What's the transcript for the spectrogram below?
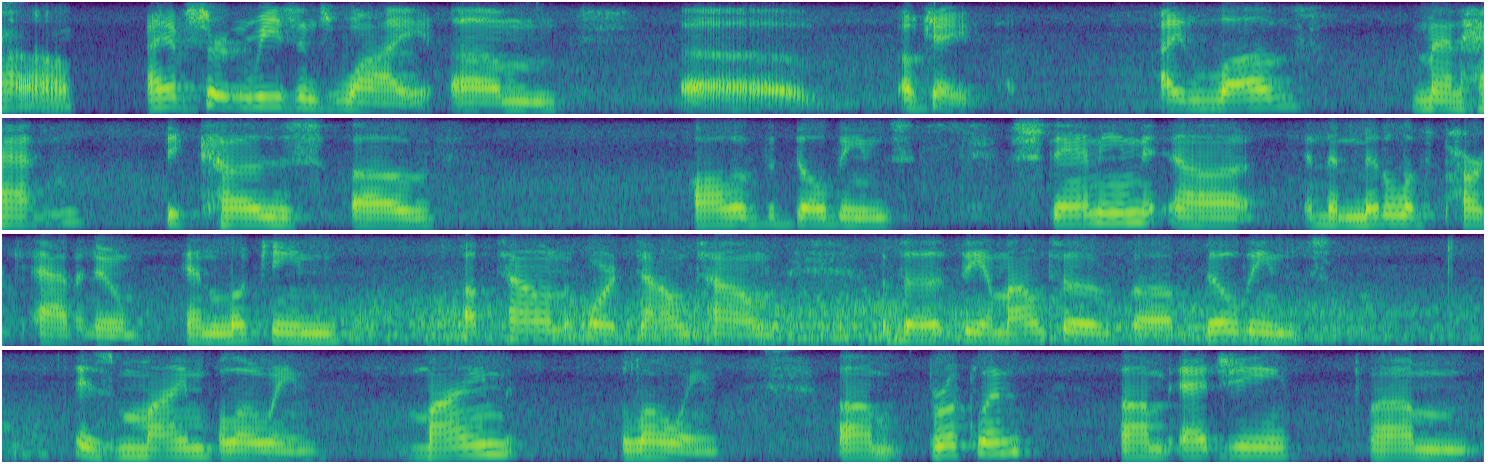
uh, I have certain reasons why. Um, uh, okay, I love Manhattan because of all of the buildings. Standing uh, in the middle of Park Avenue and looking uptown or downtown, the the amount of uh, buildings is mind blowing, mind blowing. Um, Brooklyn, um, edgy. Um,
